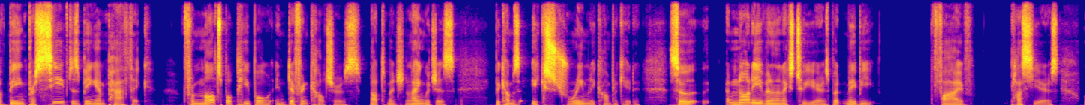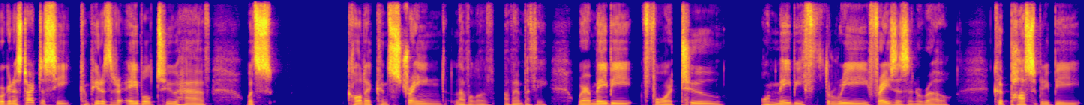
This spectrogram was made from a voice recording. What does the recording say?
of being perceived as being empathic from multiple people in different cultures, not to mention languages, becomes extremely complicated. So, not even in the next two years, but maybe five plus years, we're going to start to see computers that are able to have what's called a constrained level of, of empathy, where maybe for two or maybe three phrases in a row could possibly be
